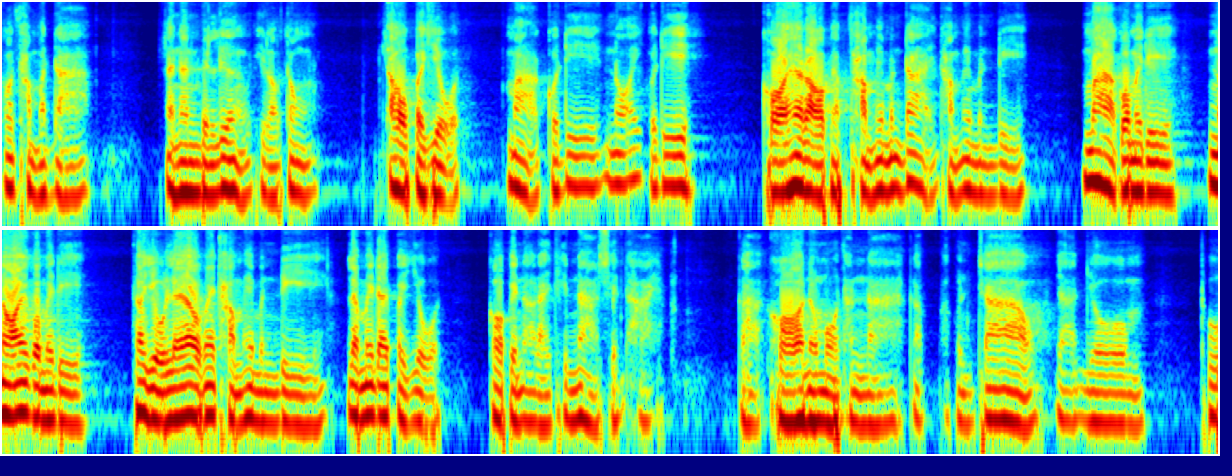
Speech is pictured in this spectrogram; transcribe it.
ก็ธรรมดา อันนั้นเป็นเรื่องที่เราต้องเอาประโยชน์ มากก็ดี น้อยก็ดี ขอให้เราแบบทำให้มันได้ทำให้มันดี มากก็ไม่ดี น้อยก็ไม่ดี ถ้าอยู่แล้วไม่ทำให้มันดี และไม่ได้ประโยชน์ ก็เป็นอะไรที่น่าเสียดายกะขออนโมทนากับพระคุณเจ้าญาติโยม ทุ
